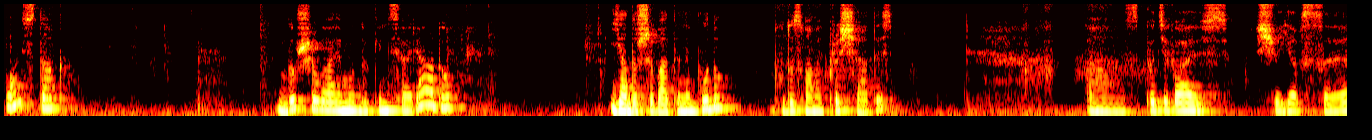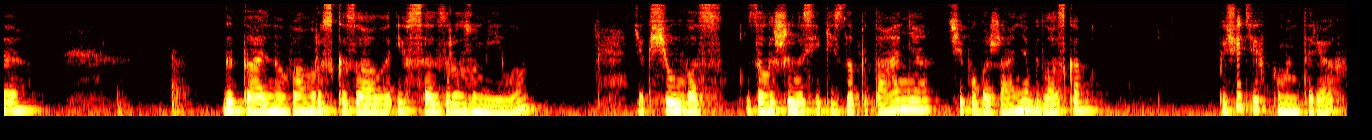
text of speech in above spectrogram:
Ось так. Дошиваємо до кінця ряду. Я дошивати не буду, буду з вами прощатись. Сподіваюсь, що я все детально вам розказала і все зрозуміла. Якщо у вас залишились якісь запитання чи побажання, будь ласка, пишіть їх в коментарях.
